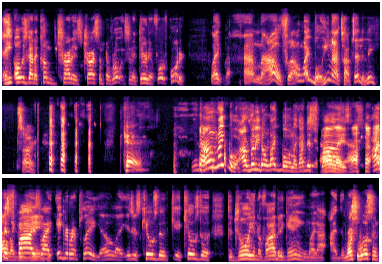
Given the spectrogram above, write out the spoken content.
and he always got to come try to try some heroics in the third and fourth quarter. Like I'm, I don't I don't like Bull. He not top ten to me. Sorry. Kev, you know, I don't like ball. I really don't like ball. Like I despise. Yeah, I, like, I, I, despise like, like, ignorant play, yo. Like it just kills the it kills the the joy and the vibe of the game. Like I, I Russell Wilson.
